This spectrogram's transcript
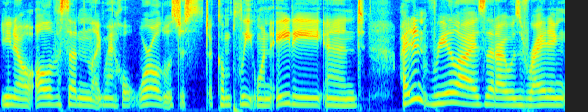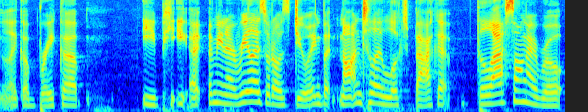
you know, all of a sudden, like my whole world was just a complete 180. And I didn't realize that I was writing like a breakup EP. I, I mean, I realized what I was doing, but not until I looked back at the last song I wrote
